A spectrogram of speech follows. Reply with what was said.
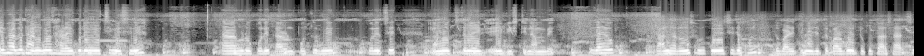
এইভাবে ধানগুলো ঝাড়াই করে নিচ্ছি মেশিনে। তাড়াহুড়ো করে, কারণ প্রচুর মেঘ করেছে। মনে হচ্ছে যেন এই বৃষ্টি নামবে। যাই হোক, ধান ঝাড়ানো শুরু করেছি যখন, তো বাড়িতে নিয়ে যেতে পারব, এটুকু তো আশা আছে।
